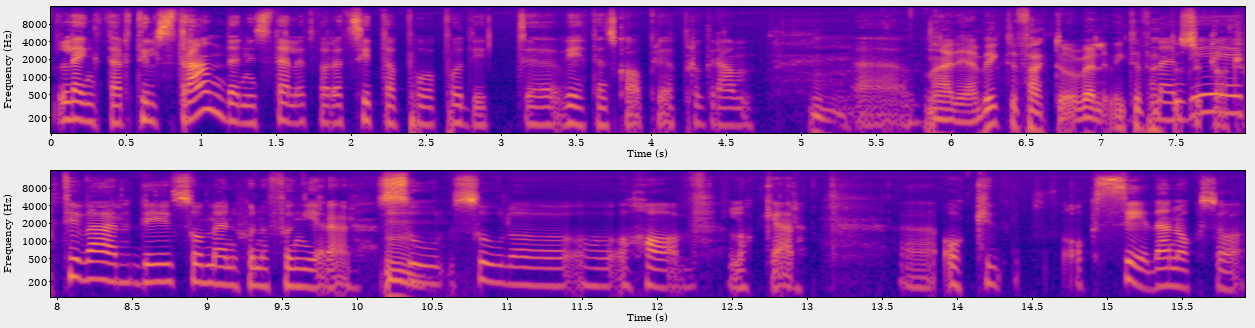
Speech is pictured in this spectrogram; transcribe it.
längtar till stranden istället för att sitta på, på ditt uh, vetenskapliga program. Mm. Uh, Nej, det är en viktig faktor. Väldigt viktig faktor Men det såklart. är tyvärr det är så människorna fungerar. Mm. Sol, sol och, och, och hav lockar. Och, och sedan också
